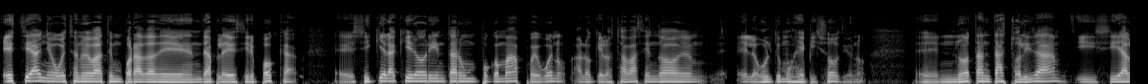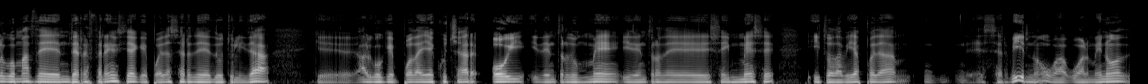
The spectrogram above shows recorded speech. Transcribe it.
este año o esta nueva temporada de, Apple Decir Podcast, sí que la quiero orientar un poco más, pues bueno, a lo que lo estaba haciendo en, los últimos episodios, ¿no? eh, no tanta actualidad y sí algo más de, referencia que pueda ser de, utilidad, que algo que podáis escuchar hoy y dentro de un mes y dentro de seis meses y todavía pueda eh, servir, ¿no? O, al menos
